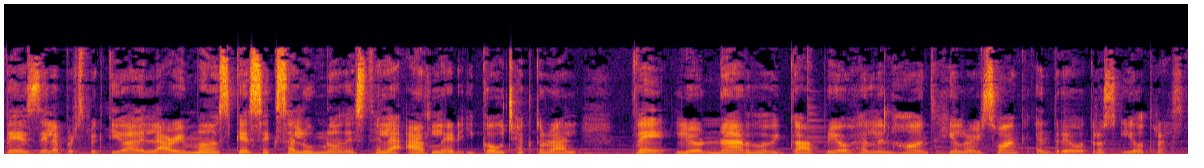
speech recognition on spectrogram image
desde la perspectiva de Larry Moss, que es exalumno de Stella Adler y coach actoral de Leonardo DiCaprio, Helen Hunt, Hilary Swank, entre otros y otras.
